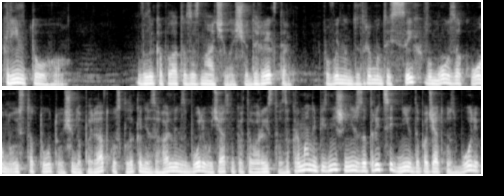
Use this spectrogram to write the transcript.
Крім того, Велика Палата зазначила, що директор повинен дотримуватись всіх вимог закону і статуту щодо порядку скликання загальних зборів учасників товариства, зокрема не пізніше ніж за 30 днів до початку зборів,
